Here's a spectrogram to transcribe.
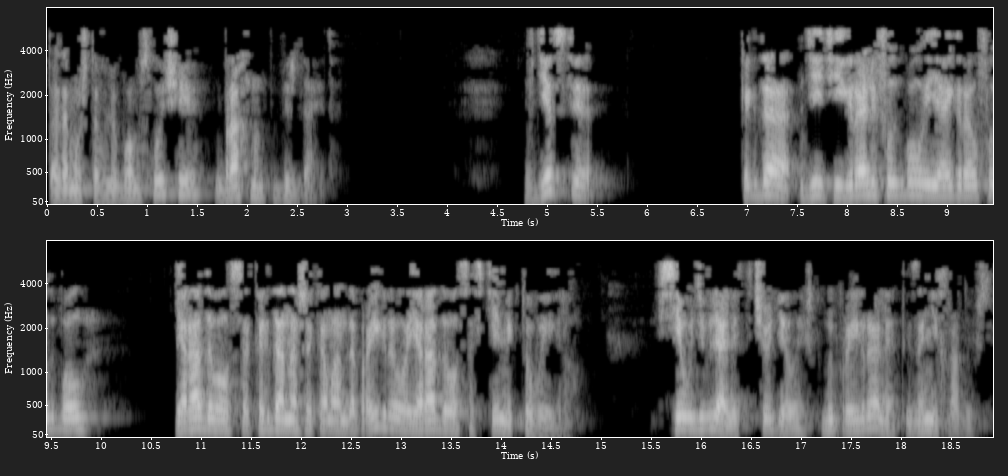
Потому что в любом случае Брахман побеждает. В детстве когда дети играли в футбол, и я играл в футбол, я радовался, когда наша команда проигрывала, я радовался с теми, кто выиграл. Все удивлялись, ты что делаешь? Мы проиграли, а ты за них радуешься.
